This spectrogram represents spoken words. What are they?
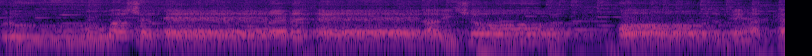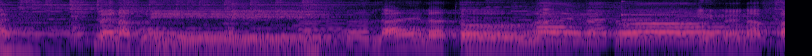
רוח של ערב החלה לנשום, עוד מעט קט ונחליט. לילה טוב, לילה טוב, אם נפל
